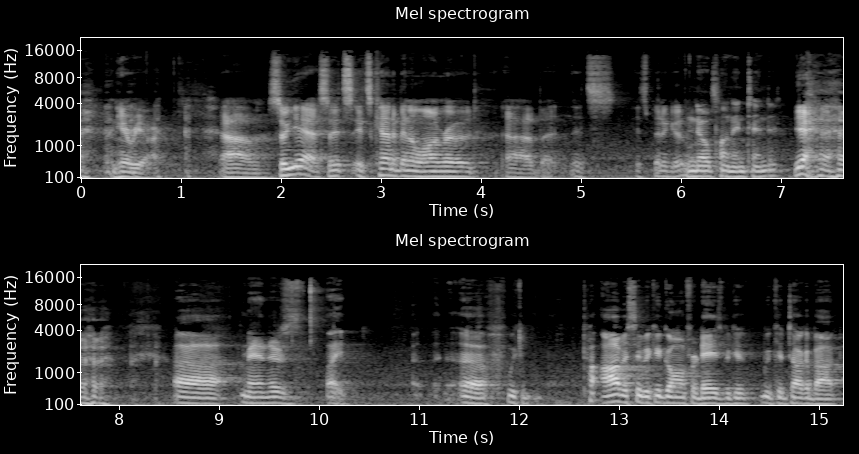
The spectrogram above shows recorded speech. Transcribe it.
and here we are. Um, so yeah, so it's it's kind of been a long road, uh, but it's it's been a good one. No pun intended. Yeah. Uh, man, there's like, uh, we could obviously we could go on for days. We could we could talk about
